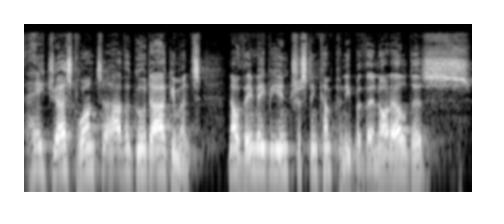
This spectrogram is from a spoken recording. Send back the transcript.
They just want to have a good argument. Now, they may be interesting company, but they're not elders.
